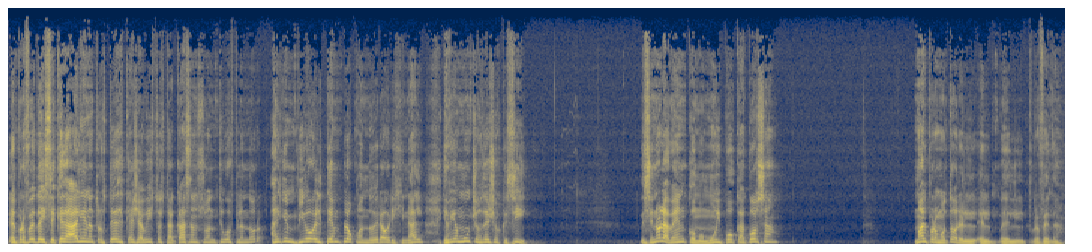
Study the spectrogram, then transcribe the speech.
el profeta dice, ¿queda alguien entre ustedes que haya visto esta casa en su antiguo esplendor? ¿Alguien vio el templo cuando era original? Y había muchos de ellos que sí. Dice, ¿no la ven como muy poca cosa? Mal promotor el, profeta.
